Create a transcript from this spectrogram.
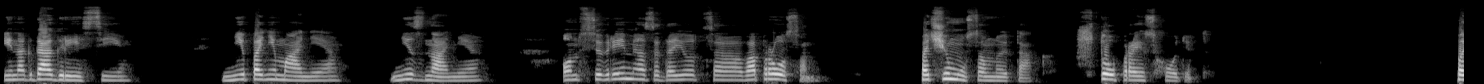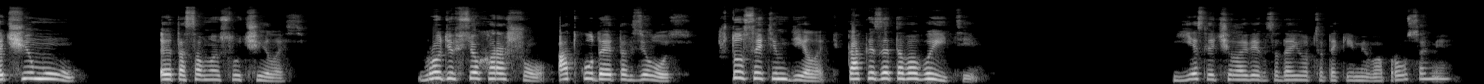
иногда агрессии, непонимания, незнание, он все время задается вопросом, почему со мной так, что происходит, почему это со мной случилось. Вроде все хорошо, откуда это взялось, что с этим делать, как из этого выйти. Если человек задается такими вопросами,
